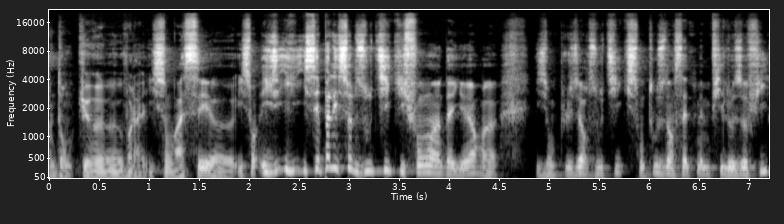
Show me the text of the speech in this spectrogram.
donc euh, voilà, ils sont assez, euh, ils sont, ils, ils, c'est pas les seuls outils qu'ils font hein, d'ailleurs. Euh, ils ont plusieurs outils qui sont tous dans cette même philosophie.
